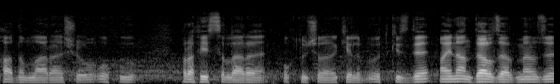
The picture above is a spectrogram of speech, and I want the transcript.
xodimlari shu o'quv professorlari o'qituvchilari kelib o'tkazdi. Aynan dolzarb mavzu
